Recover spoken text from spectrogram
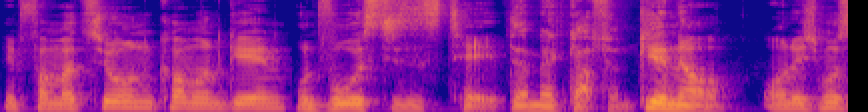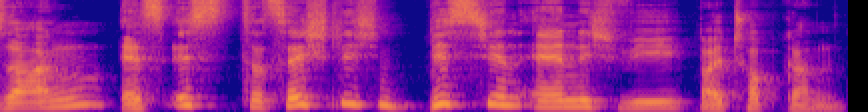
Informationen kommen und gehen. Und wo ist dieses Tape? Der MacGuffin. Genau. Und ich muss sagen, es ist tatsächlich ein bisschen ähnlich wie bei Top Gun.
